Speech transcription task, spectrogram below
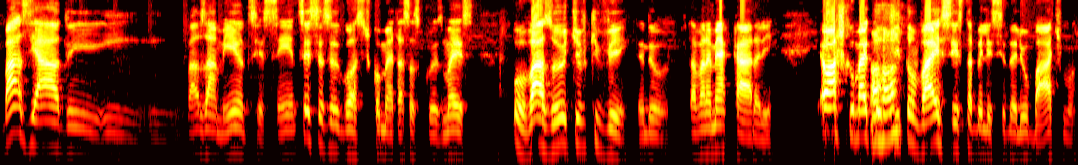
baseado em, em, vazamentos recentes. Não sei se você gosta de comentar essas coisas, mas, pô, vazou eu tive que ver, entendeu? Tava na minha cara ali. Eu acho que o Michael uhum. Keaton vai ser estabelecido ali, o Batman,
